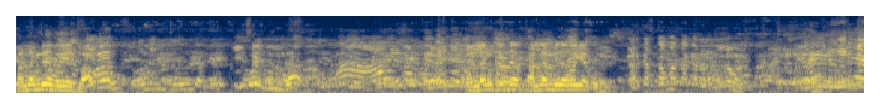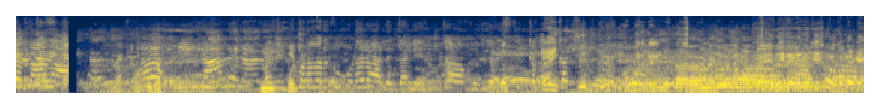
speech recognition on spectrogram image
కళ్ళం మీద పోయొద్దు. కళ్ళం కింద కళ్ళం మీద పోయకు. ఇప్పటి వరకు కూడా రాలేదు. దాన్ని ఎంత వదిలేసి ఇక్కడ తీసుకొచ్చింది.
